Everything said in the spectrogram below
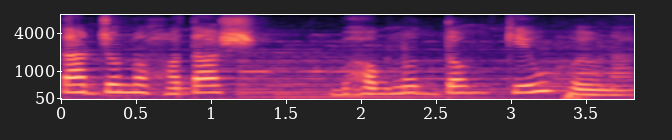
তার জন্য হতাশ, ভগ্নোদ্যম কেউ হয়েও না।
